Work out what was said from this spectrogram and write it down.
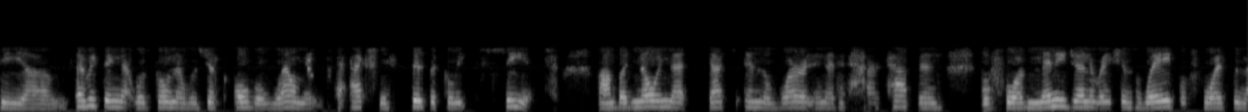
the um, everything that was going on was just overwhelming to actually physically see it. Um, but knowing that that's in the word and that it has happened before many generations, way before it's in,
